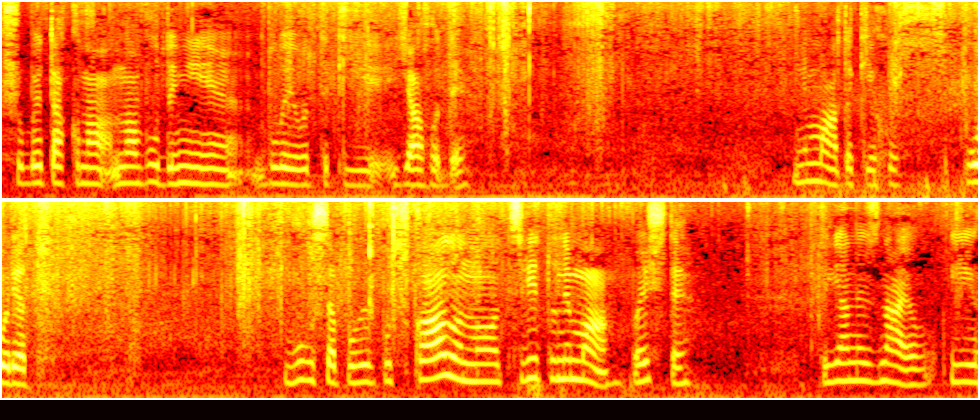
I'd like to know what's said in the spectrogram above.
щоб так на, на вудені були от такі ягоди. Нема таких ось поряд. Вуса повипускало, але цвіту нема, бачите? То я не знаю. І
